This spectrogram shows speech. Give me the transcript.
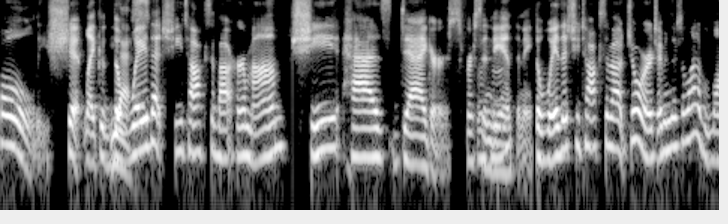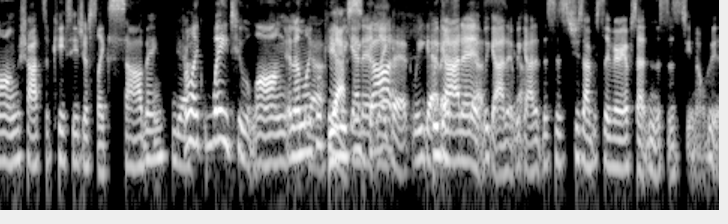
holy shit. Like the Yes. way that she talks about her mom, she has daggers for Cindy Mhm. Anthony. The way that she talks about George, I mean, there's a lot of long shots of Casey just like sobbing Yeah. for like way too long. And I'm like, Yeah. okay, Yes. we we get it. got like, it. We get we it. got it. Yes. We got it. We got it. This is she's obviously very upset, and this is you know we-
